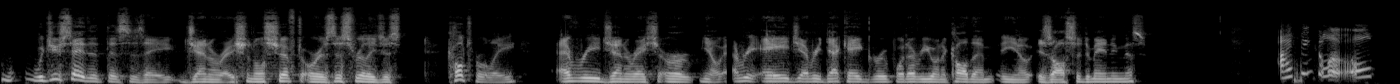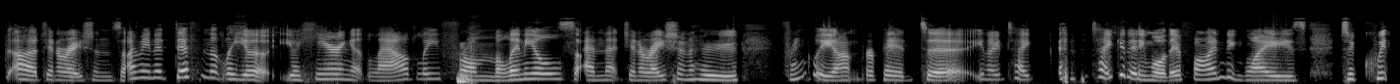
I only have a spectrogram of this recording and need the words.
Would you say that this is a generational shift, or is this really just culturally every generation or you know every age every decade group whatever you want to call them you know is also demanding this? I think all uh, generations i mean it definitely you're you're hearing it loudly from millennials and that generation who frankly aren't prepared to you know take take it anymore. They're finding ways to quit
